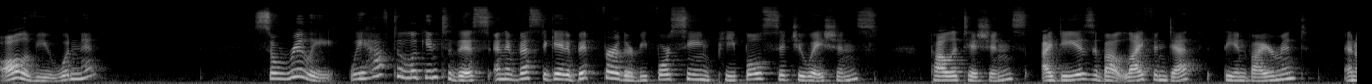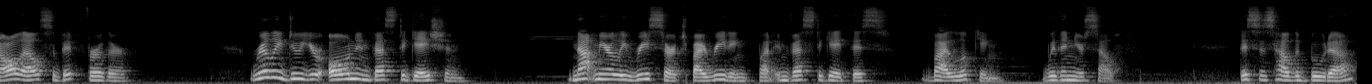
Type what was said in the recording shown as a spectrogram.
all of you, wouldn't it? So, really, we have to look into this and investigate a bit further before seeing people, situations, politicians, ideas about life and death, the environment, and all else a bit further. Really do your own investigation. Not merely research by reading, but investigate this by looking within yourself. This is how the Buddha,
